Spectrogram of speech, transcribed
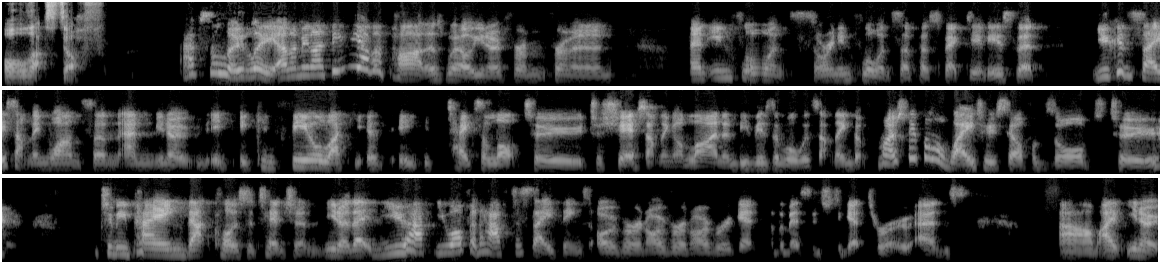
all that stuff. Absolutely, and I mean, I think the other part as well, you know, from from an an influence or an influencer perspective, is that you can say something once and and you know it, it can feel like it, it, takes a lot to to share something online and be visible with something. But most people are way too self-absorbed to to be paying that close attention. You know that you have you often have to say things over and over and over again for the message to get through. And um, i you know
